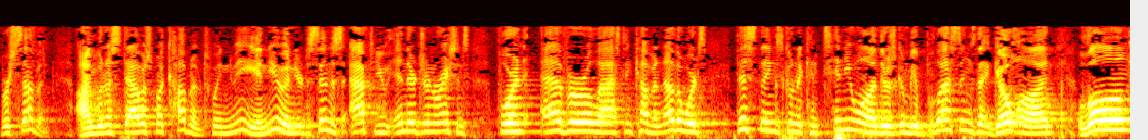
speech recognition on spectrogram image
Verse 7 I'm going to establish my covenant between me and you and your descendants after you in their generations for an everlasting covenant. In other words, this thing's going to continue on. There's going to be blessings that go on long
